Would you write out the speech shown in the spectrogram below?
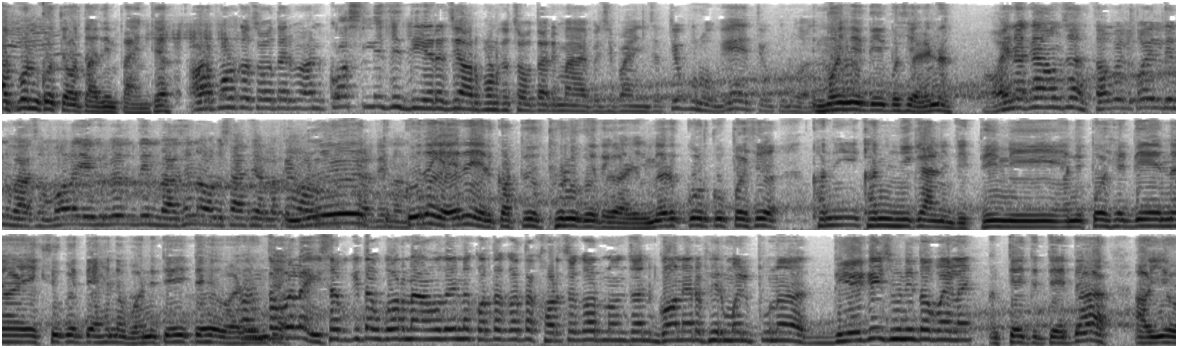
अर्पणको चौतारीमा पाइन्छ अर्पणको चौतारीमा अनि कसले चाहिँ दिएर चाहिँ अर्पणको चौतारीमा आएपछि पाइन्छ? त्यो कुरो के? त्यो कुरो मैले दिएपछि होइन। होइन कहाँ हुन्छ? तपाईँले कहिले दिनु भएको छ? मलाई एक रुपियाँ त दिनु भएको छैन अरू साथीहरूलाई कुरो हेर हेर कस्तो ठुलो कुरो गरे। मेरो कोर्टको पैसा खनि खनि निकाल्ने थियो। तिमी अनि पैसा दिएन एक सयको देखेन भने त्यही त्यही भएर तपाईँलाई हिसाब किताब गर्न आउँदैन कता कता खर्च गर्नुहुन्छ गनेर फेरि मैले पुनः दिएकै छु नि तपाईँलाई। त्यही त त्यही त। अब यो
